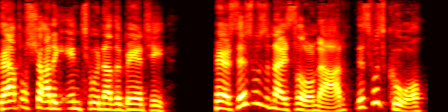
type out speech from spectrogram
grapple shotting into another Banshee. Paris, this was a nice little nod. This was cool.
